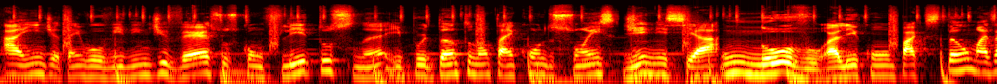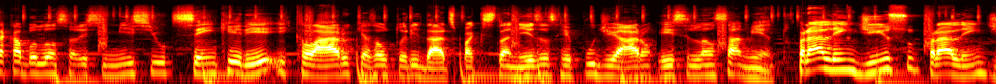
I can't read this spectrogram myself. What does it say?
A Índia está envolvida em diversos conflitos, né? E portanto não está em condições de iniciar um novo ali com o Paquistão, mas acabou lançando esse míssil sem querer e claro que as autoridades paquistanesas repudiaram esse lançamento. Para além disso, para além disso,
